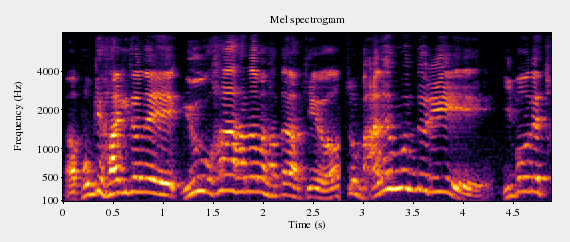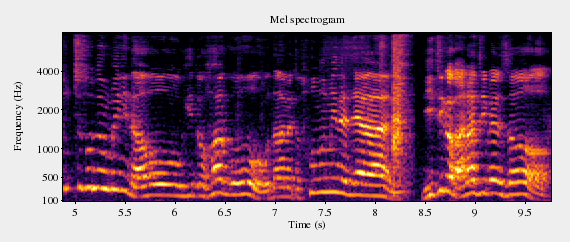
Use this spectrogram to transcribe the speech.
아, 보기 가기 전에 유하 하나만 갖다 갈게요. 좀 많은 분들이 이번에 토치 손흥민이 나오기도 하고, 그 다음에 또 손흥민에 대한 니즈가 많아지면서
